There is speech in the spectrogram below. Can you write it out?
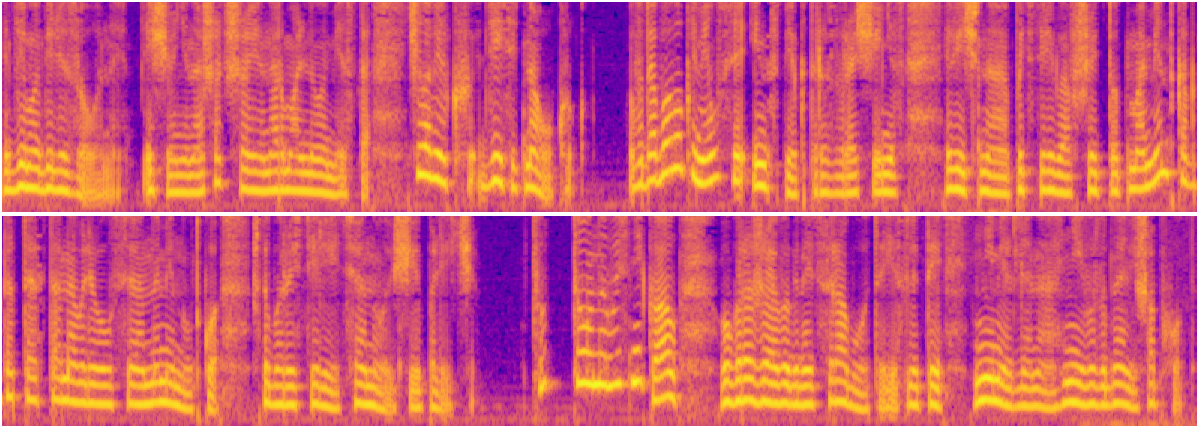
демобилизованные, еще не нашедшие нормального места, человек 10 на округ. Вдобавок имелся инспектор-извращенец, вечно подстерегавший тот момент, когда ты останавливался на минутку, чтобы растереть ноющие плечи. Тут-то он и возникал, угрожая выгнать с работы, если ты немедленно не возобновишь обход.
